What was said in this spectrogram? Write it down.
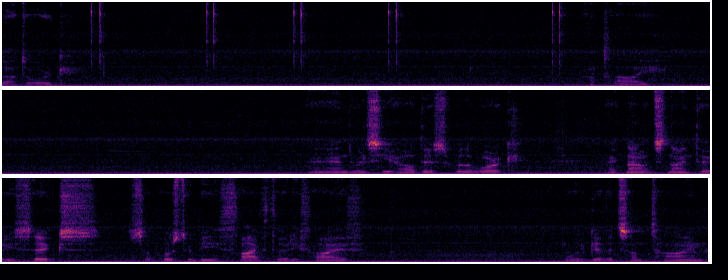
dot org. Apply. And we'll see how this will work. Right now it's 936 supposed to be 535 we'll give it some time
